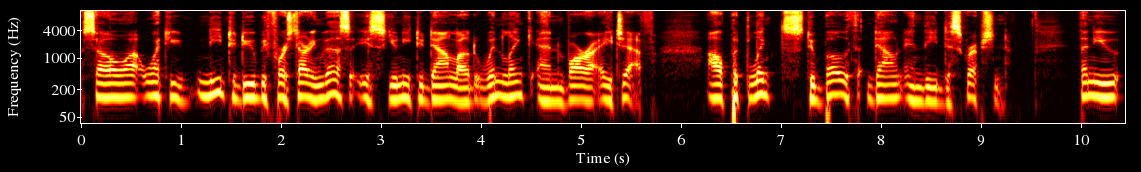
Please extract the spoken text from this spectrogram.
So uh, what you need to do before starting this is you need to download WinLink and Vara HF. I'll put links to both down in the description. Then you,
